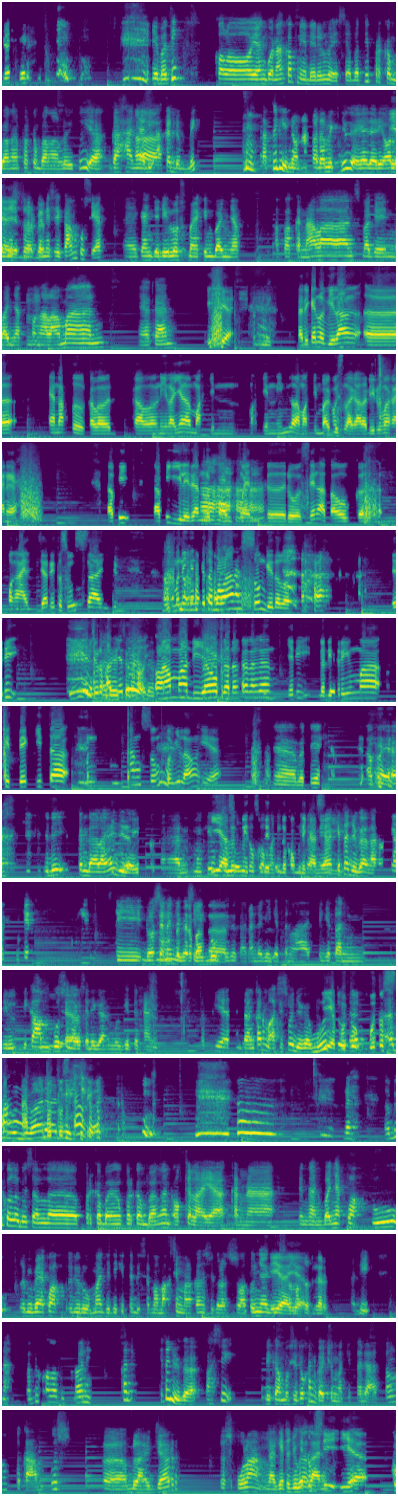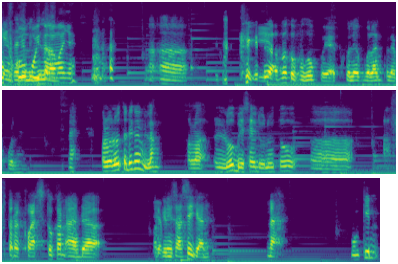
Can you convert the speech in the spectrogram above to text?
ya berarti kalau yang gue nangkap nih dari lu ya, berarti perkembangan-perkembangan lu itu ya nggak hanya di Ah. akademik, tapi di non akademik juga ya dari iya, organisasi-organisasi kampus ya. Eh, kan jadi lu semakin banyak apa kenalan, semakin banyak Hmm. pengalaman, ya kan? Iya. Akademik. Tadi kan lo bilang eh, enak tuh kalau kalau nilainya makin makin inilah makin bagus lah kalau di rumah kan ya. tapi tapi giliran lu Ah, komplain ah, ah. ke dosen atau ke pengajar itu susah anjir. Mendingan ketemu langsung gitu loh. Jadi iya curhatnya tuh lama dijawab kadang-kadang kan. Jadi nggak diterima feedback kita langsung gue bilang iya. Ya, berarti apa ya? Jadi kendalanya juga itu kan. Mungkin Iya, sulit, sulit- untuk sulit komunikasi. untuk komunikasi. Ya, kita juga nggak tahu mungkin si dosennya Hmm, juga sibuk banget. gitu kan. Ada kegiatan lain, kegiatan di, di kampus yang Iya. nggak bisa diganggu gitu kan. Tapi ya sedangkan mahasiswa juga butuh Iya butuh kan. butuh Aduh, sangat gimana butuh nih? sekali. nah, tapi kalau misalnya perkembangan-perkembangan oke lah ya, karena dengan banyak waktu, lebih banyak waktu di rumah, jadi kita bisa memaksimalkan segala sesuatunya gitu. Iya iya benar. tadi. Nah, tapi kalau misalnya nih, kan kita juga pasti di kampus itu kan gak cuma kita datang ke kampus eh, belajar terus pulang, nggak gitu juga Itu kan? sih iya kupu-kupu itu bilang. namanya. Heeh. Kayak gitu Iya. apa kupu-kupu ya, kuliah pulang, kuliah pulang. Nah, kalau lu tadi kan bilang kalau lu biasanya dulu tuh eh, after class tuh kan ada Yap. organisasi kan. Nah, mungkin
